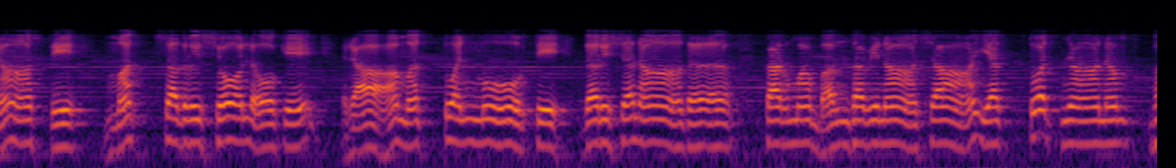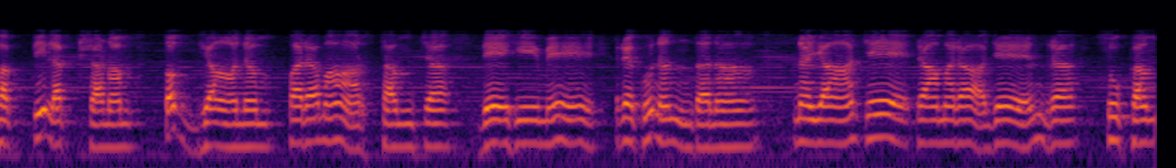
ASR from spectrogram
नास्ति मत्सदृशो लोके रामत्वन्मूर्तिदर्शनात् कर्मबन्धविनाशाय त्वज्ञानं भक्तिलक्षणं त्वध्यानं परमार्थं च देहि मे रघुनन्दन। न याचे रामराजेन्द्र सुखं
